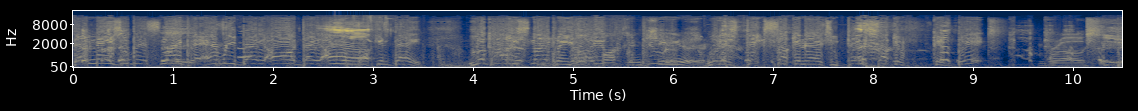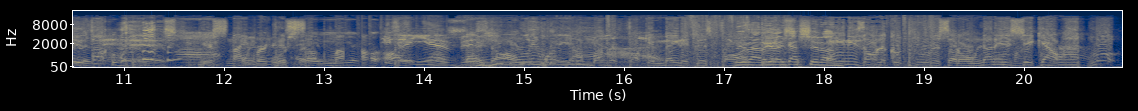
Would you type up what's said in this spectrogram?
that means you've been sniping every day, all day, all Yeah. fucking day. Look how he's sniping, y'all. He on the fucking computer cheater. With his dick sucking ass, you dick sucking fucking bitch. Bro, he is pissed. Your sniper can suck my. He said, yeah, That's bitch. the only way y'all motherfucking made it this far. Look at that, look at that, he got shit on. And he's on the computer, so don't none of his shit count. Look,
